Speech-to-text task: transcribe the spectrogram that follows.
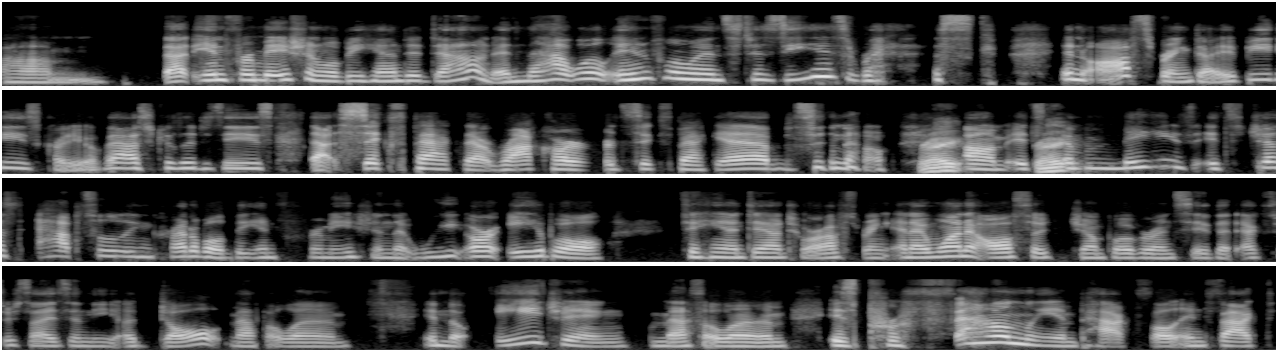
um, that information will be handed down and that will influence disease risk in offspring diabetes cardiovascular disease that six pack that rock hard six pack abs you know right um it's right. amazing it's just absolutely incredible the information that we are able to hand down to our offspring and i want to also jump over and say that exercise in the adult methylome in the aging methylome is profoundly impactful in fact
